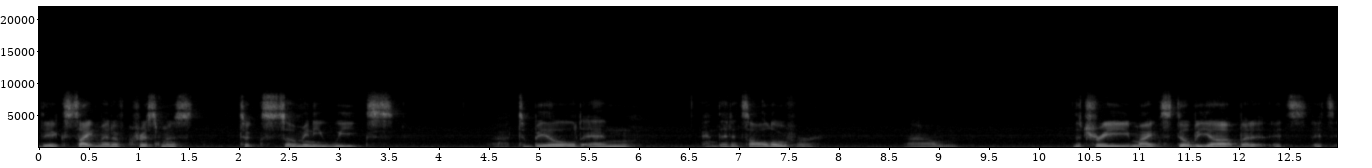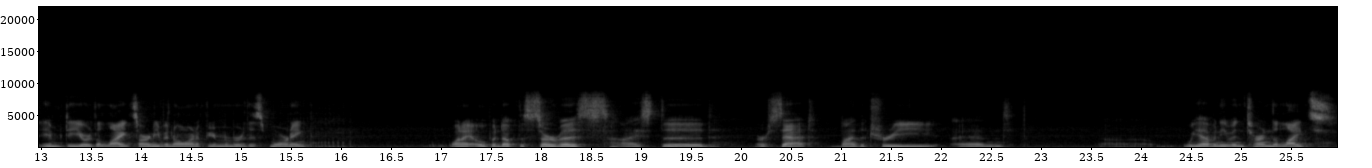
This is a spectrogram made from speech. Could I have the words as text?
the excitement of Christmas took so many weeks to build, and and then it's all over. Um, the tree might still be up, but it, it's it's empty, or the lights aren't even on. If you remember this morning, when I opened up the service, I stood or sat by the tree, and uh, we haven't even turned the lights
